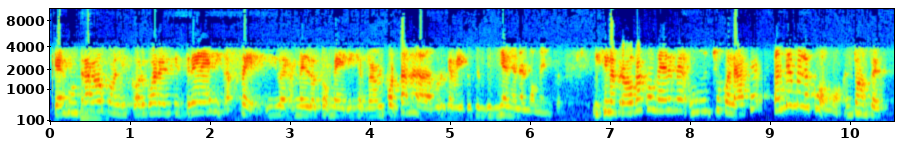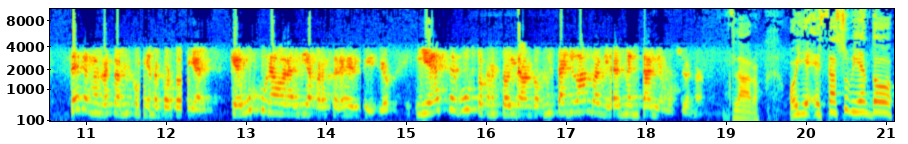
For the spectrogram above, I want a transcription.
que es un trago con licor 43 y café. Y bueno, me lo tomé y dije, no me importa nada porque me hizo sentir bien en el momento. Y si me provoca comerme un chocolate, también me lo como. Entonces, sé que en el resto de mis comidas me porto bien, que busco una hora al día para hacer ejercicio y ese gusto que me estoy dando me está ayudando a nivel mental y emocional. Claro. Oye, ¿estás subiendo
